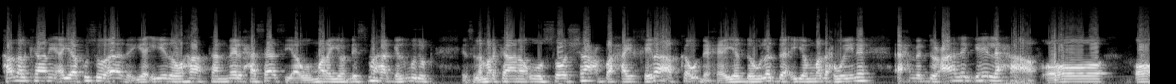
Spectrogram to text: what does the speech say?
Hadalkani ayaa ku soo aadaya iyadoo haatan meel xasaasi ah uu marayo dhismaha galmudug islamarkaana uu soo shaac baxay khilaafka u dhexeeya dowladda iyo madaxweyne axmed ducaale geele xaaf oo oo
